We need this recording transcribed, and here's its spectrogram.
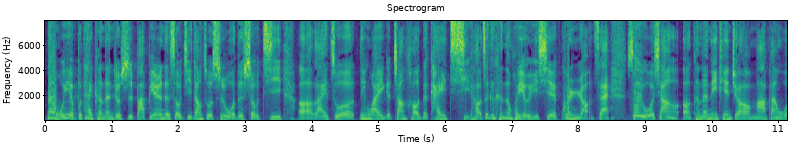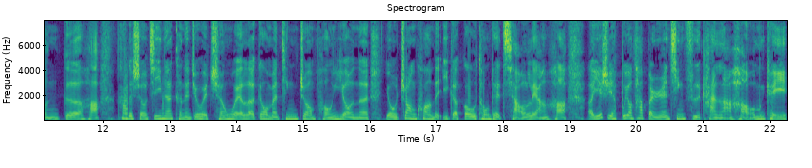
那我也不太可能就是把别人的手机当做是我的手机，呃，来做另外一个账号的开启。哈，这个可能会有一些困扰在。所以我想，呃，可能那天就要麻烦文哥哈，他的手机呢，可能就会成为了跟我们听众朋友呢有状况的一个沟通的桥梁哈。呃，也许不用他本人亲自看啦哈，我们可以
